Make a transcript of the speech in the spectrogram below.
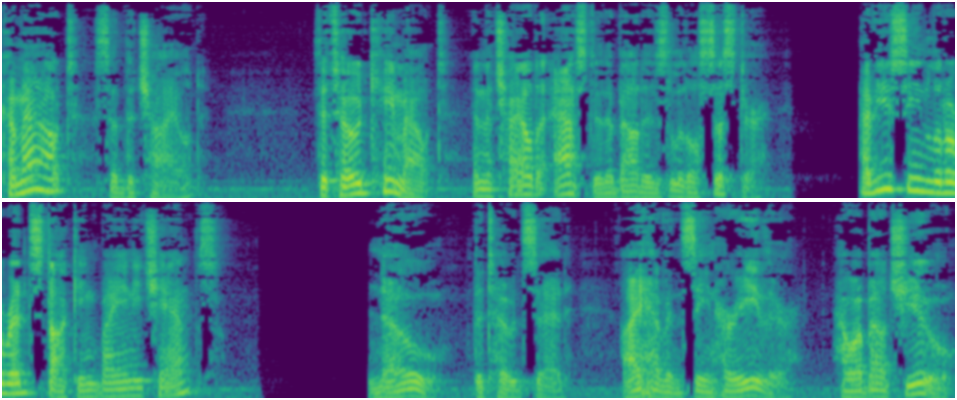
Come out, said the child. The toad came out, and the child asked it about his little sister. Have you seen Little Red Stocking by any chance? No, the toad said. I haven't seen her either. How about you?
